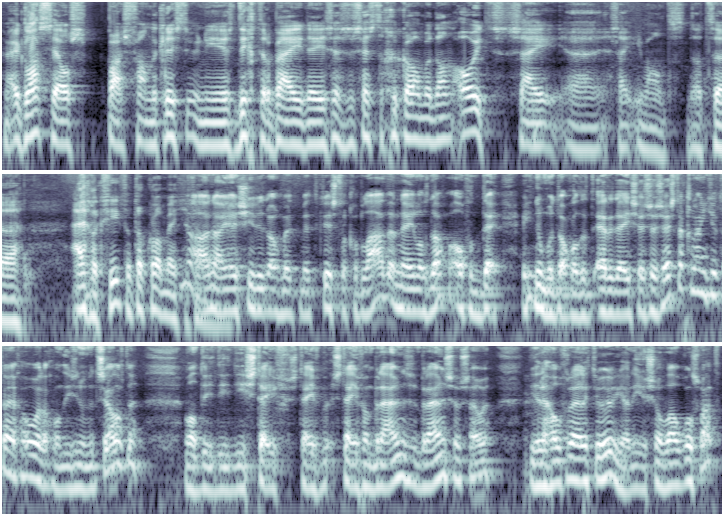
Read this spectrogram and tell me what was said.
hè? Ik las zelfs pas van de ChristenUnie is dichter bij D66 gekomen dan ooit, zei, uh, zei iemand. Dat... Eigenlijk zie ik dat ook wel een beetje. Ja, nou, je ziet het ook met, met christelijke bladen, Nederlands dag. Of ik noem het toch altijd RD66-klantje tegenwoordig, want die doen hetzelfde. Want die, die, die Steve, Steve, Stefan Bruins, Bruins of zo, die de hoofdredacteur, ja, die is zo wel als wat.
